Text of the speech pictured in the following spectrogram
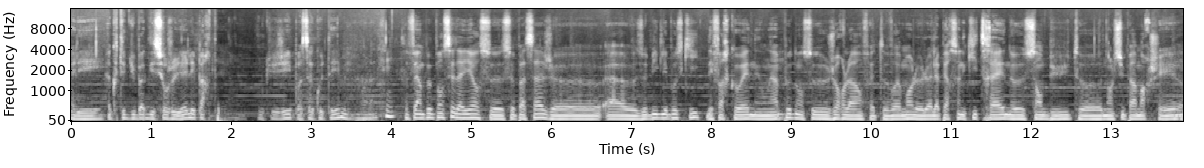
elle est à côté du bac des surgelés, elle est par terre. Donc Gégé il passe à côté, mais voilà. Ça fait un peu penser d'ailleurs ce, ce passage euh, à euh, The Big Lebowski des frères Cohen et on est un peu dans ce genre-là en fait, vraiment le- la, la personne qui traîne euh, sans but euh, dans le supermarché. euh.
